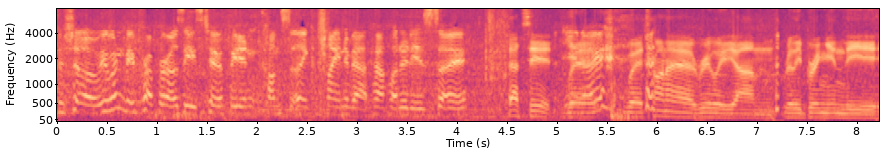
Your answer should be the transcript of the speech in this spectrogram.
For sure. We wouldn't be proper Aussies too if we didn't constantly complain about how hot it is. So that's it. we're we're trying to really um, really bring in the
